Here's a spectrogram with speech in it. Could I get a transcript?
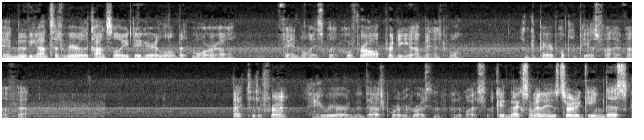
And moving on to the rear of the console, you do hear a little bit more uh, fan noise, but overall pretty uh, manageable and comparable to the PS5 uh, Fat. Back to the front. And here we are in the dashboard of Horizon Forbidden West. Okay, next I'm going to insert a game disc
